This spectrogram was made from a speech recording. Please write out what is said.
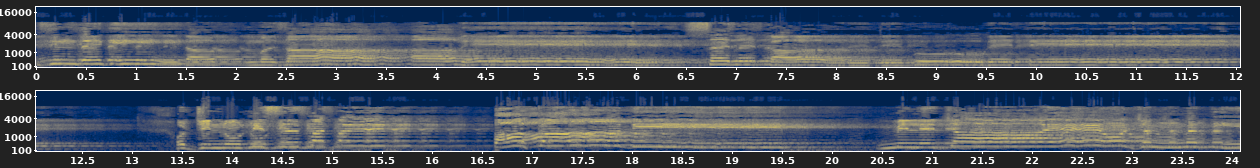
زندگی دا مزہ آوے۔ سرکار دے بوہے تے۔ اور جنوں نسبت جائے او جنتی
